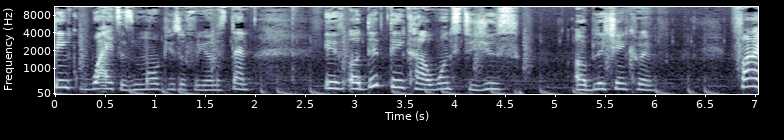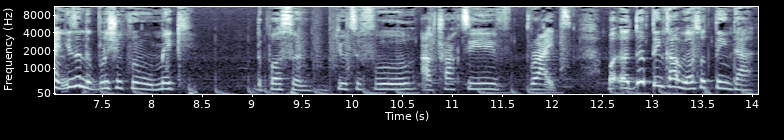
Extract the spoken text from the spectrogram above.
think white is more beautiful. You understand? If a deep thinker wants to use a bleaching cream, fine. Using the bleaching cream will make the person beautiful, attractive, bright. But a deep thinker will also think that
